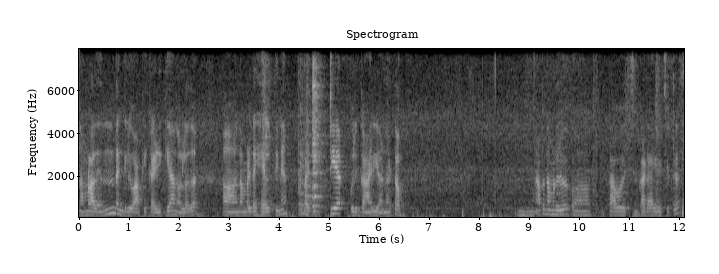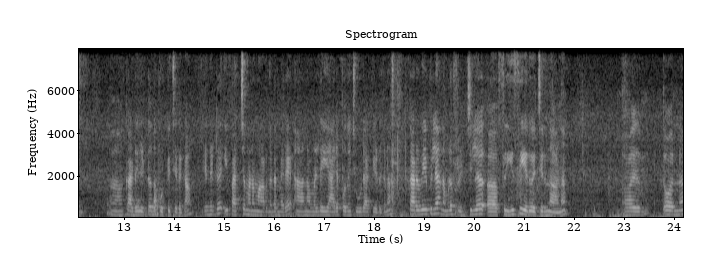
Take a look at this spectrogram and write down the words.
നമ്മൾ അതെന്തെങ്കിലും ആക്കി കഴിക്കുക എന്നുള്ളത് നമ്മളുടെ ഹെൽത്തിന് പറ്റിയ ഒരു കാര്യമാണ് കേട്ടോ. ഉം, അപ്പം നമ്മളൊരു തവ വെച്ച് കടായി വെച്ചിട്ട് കടുകിട്ട് ഒന്ന് പൊട്ടിച്ചെടുക്കാം. എന്നിട്ട് ഈ പച്ചമണം മാറുന്നിടം വരെ നമ്മളുടെ ഈ അരപ്പൊന്ന് ചൂടാക്കി എടുക്കണം കറിവേപ്പില നമ്മൾ ഫ്രിഡ്ജിൽ ഫ്രീസ് ചെയ്ത് വെച്ചിരുന്നതാണ്. തോരന്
